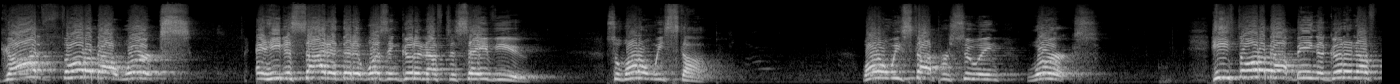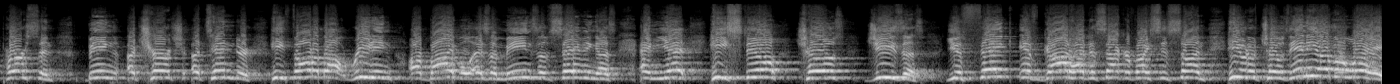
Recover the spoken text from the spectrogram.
God thought about works and he decided that it wasn't good enough to save you. So why don't we stop? Why don't we stop pursuing works? He thought about being a good enough person, being a church attender. He thought about reading our Bible as a means of saving us, and yet he still chose Jesus. You think if God had to sacrifice his son, he would have chose any other way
